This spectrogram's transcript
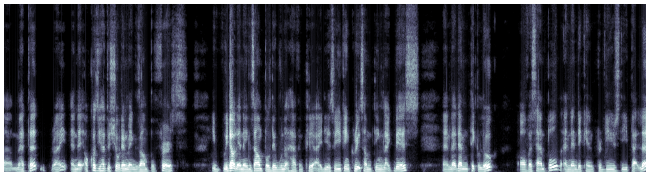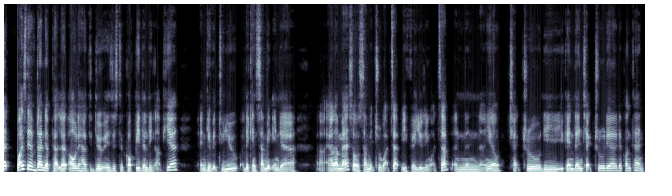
uh, method, right? And then of course you have to show them an example first. If without an example, they would not have a clear idea. So you can create something like this and let them take a look of a sample and then they can produce the Padlet. Once they have done their Padlet, all they have to do is just to copy the link up here and give it to you. They can submit in their uh, LMS or submit through WhatsApp if you're using WhatsApp and then, uh, you know, check through the, you can then check through their, their content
